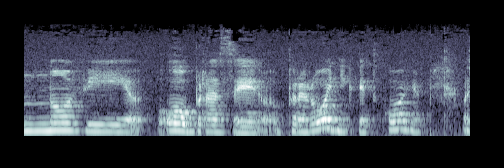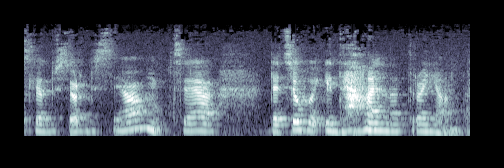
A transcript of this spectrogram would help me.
нові образи, природні, квіткові. Ось для Дусьор Сіам це для цього ідеальна троянда.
